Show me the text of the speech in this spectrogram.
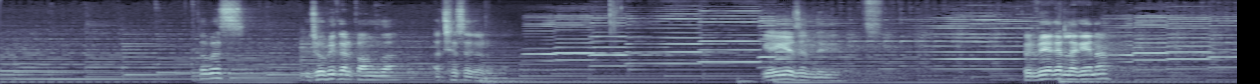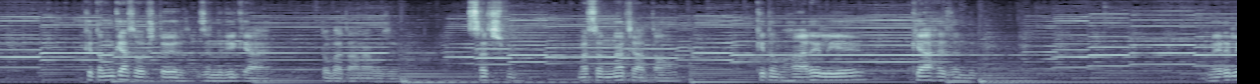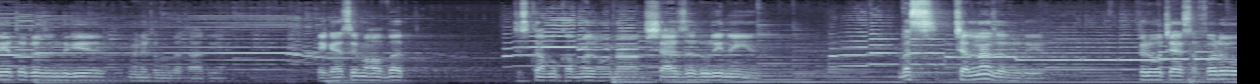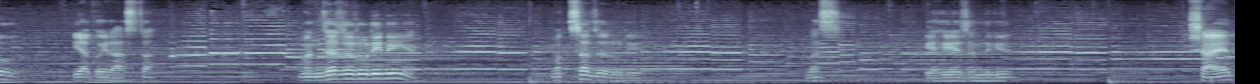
तो बस जो भी कर पाऊँगा, अच्छे से करूँगा। यही है ज़िंदगी। फिर भी अगर लगे ना कि तुम क्या सोचते हो, ज़िंदगी क्या है तो बताना मुझे। सच में, मैं सुनना चाहता हूँ कि तुम्हारे लिए क्या है ज़िंदगी। मेरे लिए तो जो ज़िंदगी है, मैंने तुम्हें बता दिया। एक ऐसी मोहब्बत जिसका मुकम्मल होना शायद ज़रूरी नहीं है। बस चलना ज़रूरी है। फिर वो चाहे सफ़र हो या कोई रास्ता। मंजर ज़रूरी नहीं है। मकसद ज़रूरी है। बस यही है ज़िंदगी। शायद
